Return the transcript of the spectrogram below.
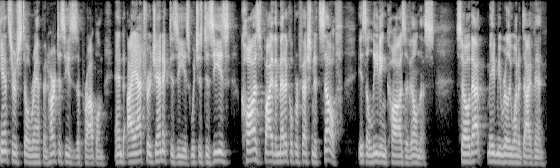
cancer is still rampant, heart disease is a problem, and iatrogenic disease, which is disease caused by the medical profession itself, is a leading cause of illness. So that made me really want to dive in.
